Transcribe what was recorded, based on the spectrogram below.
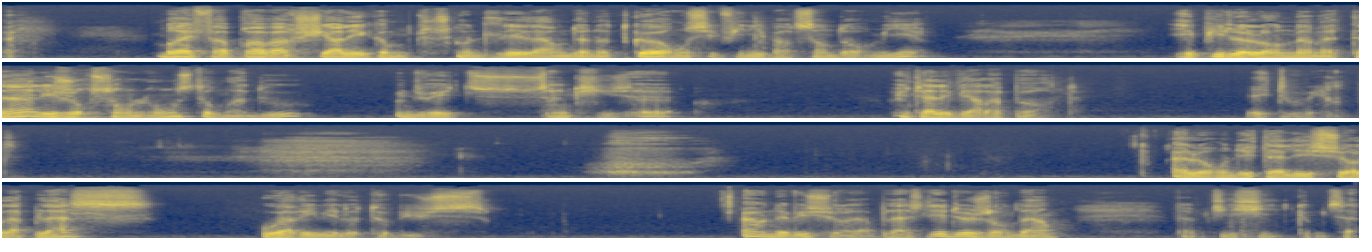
Bref, après avoir chialé comme tout ce qu'on les larmes de notre corps, on s'est fini par s'endormir. Et puis le lendemain matin, les jours sont longs, c'est au mois d'août, il devait être 5-6 heures. On est allé vers la porte. Est ouverte. Alors on est allé sur la place où arrivait l'autobus. Ah, on a vu sur la place les deux gendarmes, un petit site comme ça.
